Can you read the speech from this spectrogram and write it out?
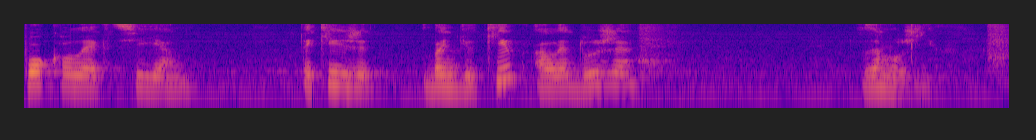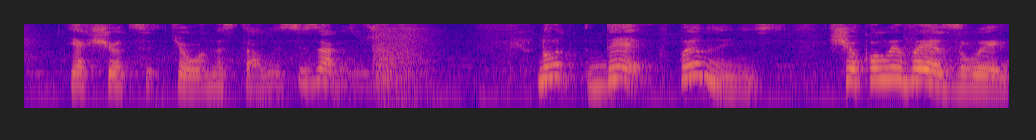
по колекціям таких же бандюків, але дуже заможніх. Якщо це, цього не сталося зараз вже. Ну от де впевненість, що коли везли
